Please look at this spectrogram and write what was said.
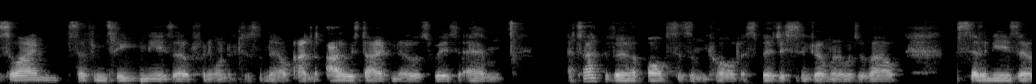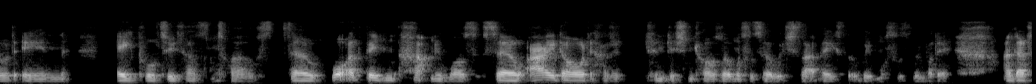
so I'm 17 years old, for anyone who doesn't know, and I was diagnosed with um, a type of uh, autism called Asperger's syndrome when I was about seven years old in April 2012. So what had been happening was, so I'd already had a condition called low muscle tone, which is like basically weak muscles in the body, and I'd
